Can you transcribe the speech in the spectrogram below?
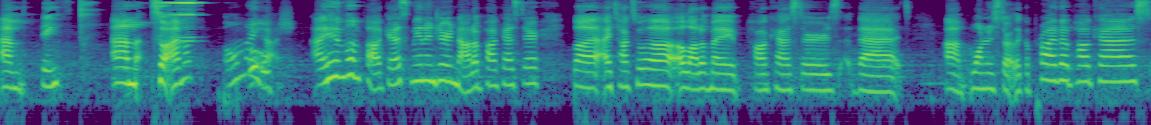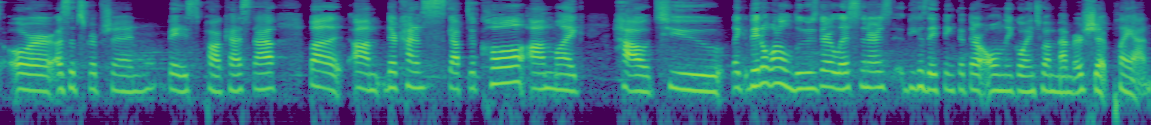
Um, thanks. Um, so I'm a, oh my gosh. I am a podcast manager, not a podcaster, but I talk to a, a lot of my podcasters that um, wanted to start like a private podcast or a subscription based podcast style, but um, they're kind of skeptical on like how to like they don't want to lose their listeners because they think that they're only going to a membership plan.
